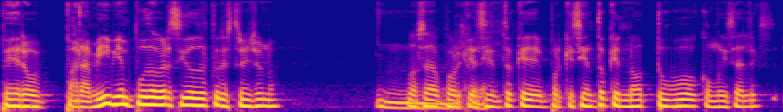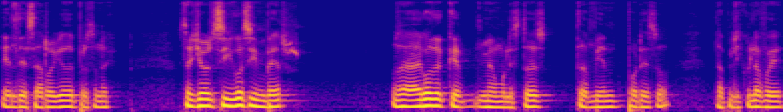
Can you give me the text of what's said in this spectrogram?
Pero para mí bien pudo haber sido Doctor Strange 1. Mm, O sea, porque híjole. siento que porque siento que no tuvo, como dice Alex, el desarrollo de personaje. O sea, yo sigo sin ver. O sea, algo de que me molestó es también por eso. La película fue.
